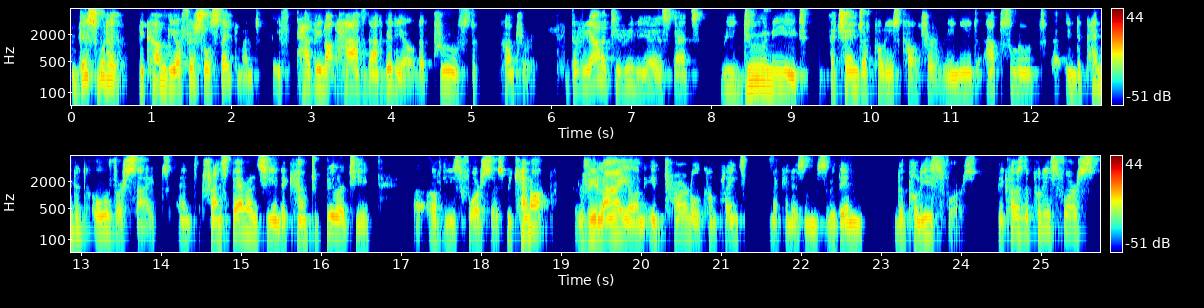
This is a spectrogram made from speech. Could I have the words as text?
This would have become the official statement if had we not had that video that proves the contrary. The reality really is that we do need a change of police culture. We need absolute uh, independent oversight and transparency and accountability uh, of these forces. We cannot rely on internal complaints mechanisms within the police force because the police force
